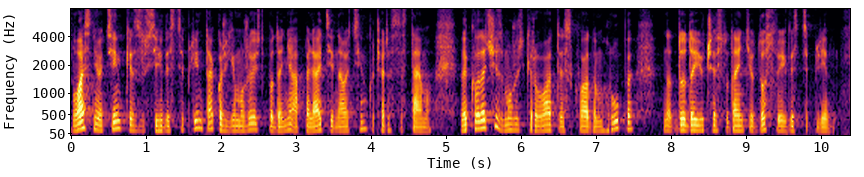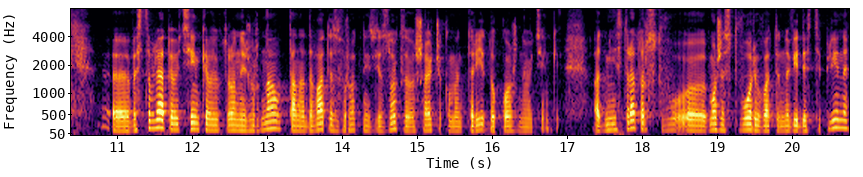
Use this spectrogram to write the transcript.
Власні оцінки з усіх дисциплін також є можливість подання апеляцій на оцінку через систему. Викладачі зможуть керувати складом групи, додаючи студентів до своїх дисциплін. Е, Виставляти оцінки в електронний журнал та надавати зворотний зв'язок, залишаючи коментарі до кожної оцінки. Адміністратор е, може створювати нові дисципліни,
